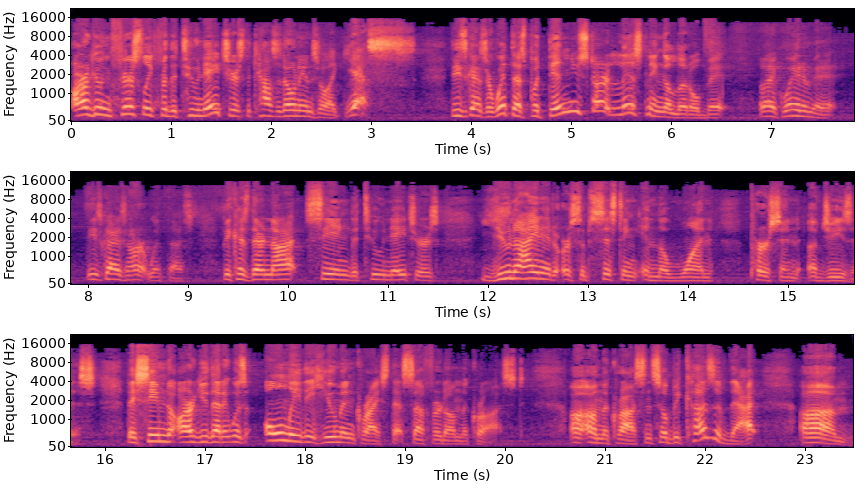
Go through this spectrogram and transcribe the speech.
arguing fiercely for the two natures, the Chalcedonians are like, yes, these guys are with us. But then you start listening a little bit, like, wait a minute, these guys aren't with us because they're not seeing the two natures united or subsisting in the one person of Jesus. They seem to argue that it was only the human Christ that suffered on the cross. Uh, on the cross. And so, because of that, um,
